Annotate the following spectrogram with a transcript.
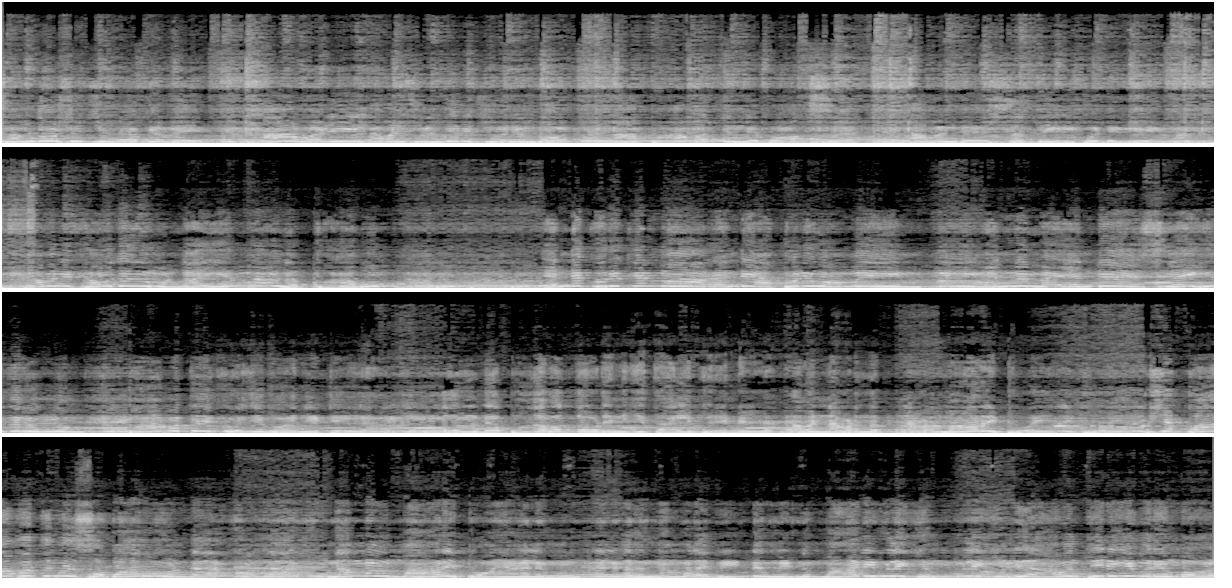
സന്തോഷിച്ചു പോകവേ? ആ വഴിയിൽ അവൻ സഞ്ചരിച്ചു വരുമ്പോൾ ആ പാപത്തിന്റെ ബോക്സ് അവന്റെ ശ്രദ്ധയിൽപ്പെടുകയാണ്. അവന് കൗതുകമുണ്ടായി. എന്താണ് പാപം? എന്റെ ഗുരുക്കന്മാർ എന്റെ അപ്പനും അമ്മയും എന്നെ എന്റെ സ്നേഹിതനൊന്നും പാപത്തെ കുറിച്ച് പറഞ്ഞിട്ടില്ല. അതുകൊണ്ട് പാപത്തോട് എനിക്ക് താല്പര്യമില്ല. അവൻ അവിടുന്ന് മാറിപ്പോയി. പക്ഷെ പാപത്തിന്റെ സ്വഭാവം കൊണ്ട് നമ്മൾ മാറിപ്പോയാലും അത് നമ്മളെ വീണ്ടും വീണ്ടും മാടി വിളിക്കും. ഇത് അവൻ തിരികെ വരുമ്പോൾ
